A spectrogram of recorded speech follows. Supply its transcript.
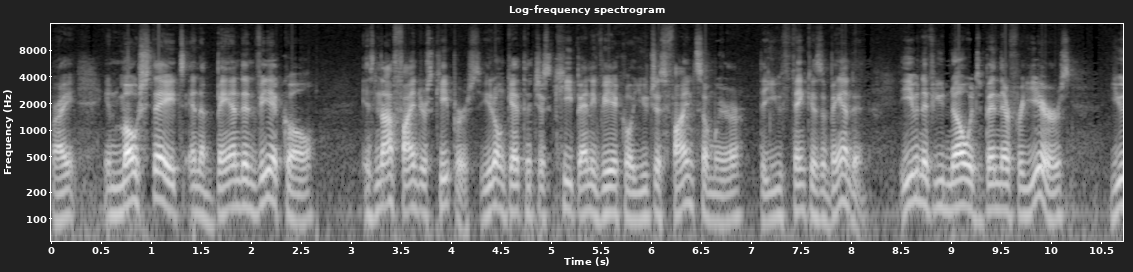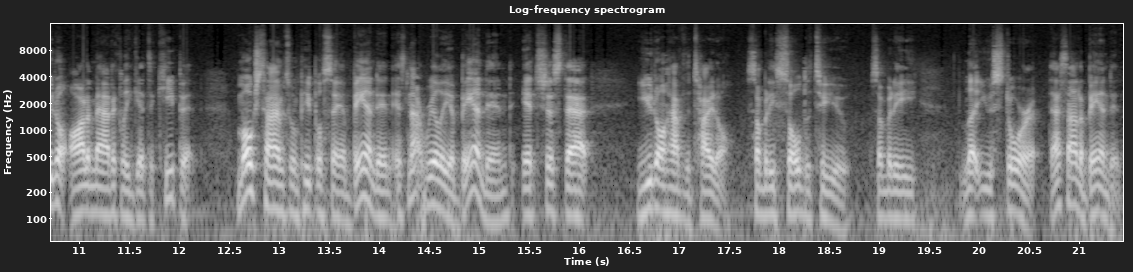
right? In most states, an abandoned vehicle is not finders keepers. You don't get to just keep any vehicle you just find somewhere that you think is abandoned. Even if you know it's been there for years, you don't automatically get to keep it. Most times when people say abandoned, it's not really abandoned. It's just that you don't have the title. Somebody sold it to you. Somebody let you store it. That's not abandoned.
